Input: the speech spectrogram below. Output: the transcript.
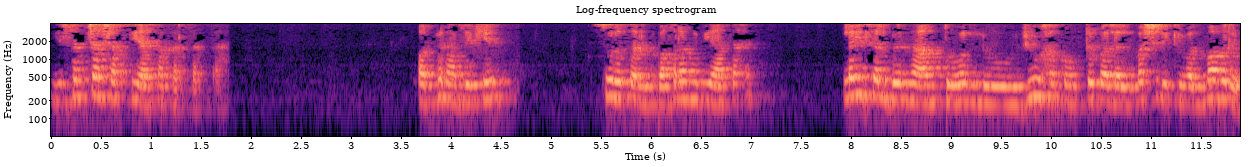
یہ سچا شخص ہی ایسا کر سکتا ہے۔ اور پھر آپ دیکھیے سورت البقرہ میں بھی آتا ہے لئی سل برنا قبل المشرق والمغرب،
